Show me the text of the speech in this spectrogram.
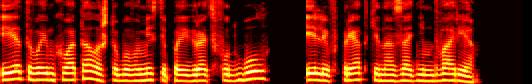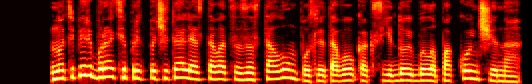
и этого им хватало, чтобы вместе поиграть в футбол или в прятки на заднем дворе. Но теперь братья предпочитали оставаться за столом после того, как с едой было покончено,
